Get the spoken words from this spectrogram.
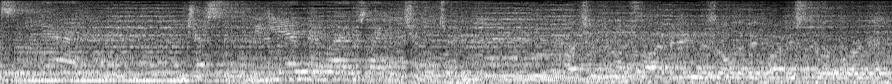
those planes that just began their lives like children. My children are five and eight years old. Everybody's still at work.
